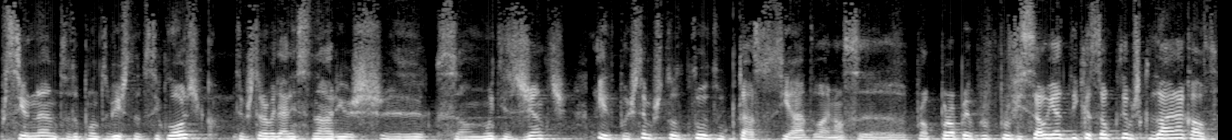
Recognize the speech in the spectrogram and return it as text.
pressionante do ponto de vista psicológico. Temos de trabalhar em cenários eh, que são muito exigentes e depois temos tudo, tudo o que está associado à nossa própria profissão e à dedicação que temos que dar à causa.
